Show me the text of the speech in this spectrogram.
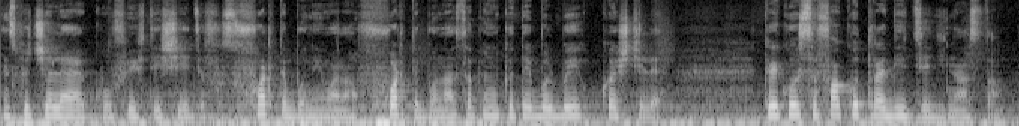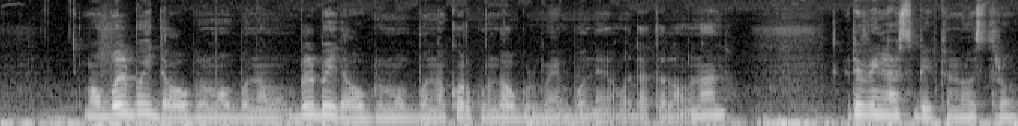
În special aia cu 50 Shades. A fost foarte bună, Ioana, foarte bună asta pentru că te-ai bălbăit cu căștile. Cred că o să fac o tradiție din asta. Mă bâlbâi de o glumă bună, mă bâlbâi de o glumă bună, că oricum dau glume bune o dată la un an. Revin la subiectul nostru.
